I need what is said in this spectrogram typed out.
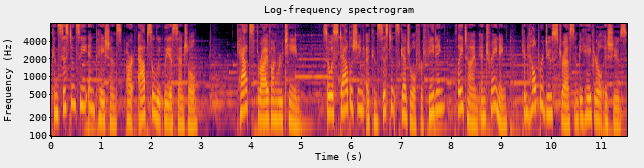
Consistency and patience are absolutely essential. Cats thrive on routine, so establishing a consistent schedule for feeding, playtime, and training can help reduce stress and behavioral issues.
